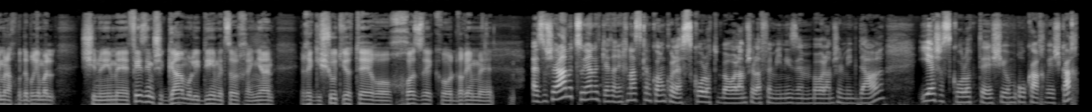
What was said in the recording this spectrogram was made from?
אם אנחנו מדברים על שינויים אה, פיזיים, שגם מולידים לצורך העניין רגישות יותר, או חוזק, או דברים... אה, אז זו שאלה מצוינת, כי אתה נכנס כאן קודם כל לאסכולות בעולם של הפמיניזם, בעולם של מגדר. יש אסכולות uh, שיאמרו כך ויש כך,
